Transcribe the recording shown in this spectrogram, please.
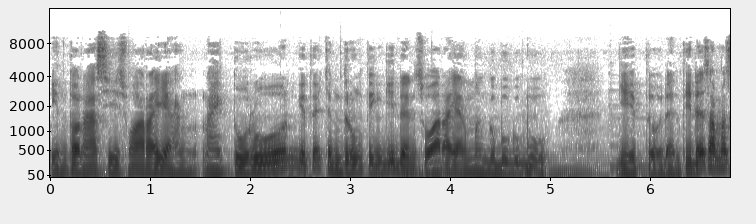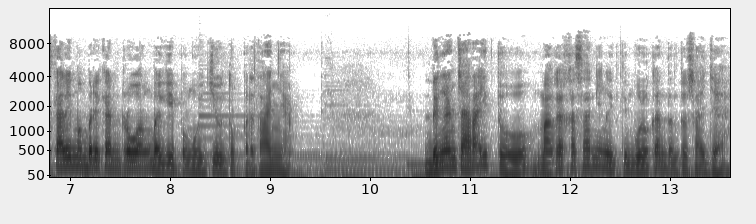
Intonasi suara yang naik turun gitu ya, cenderung tinggi dan suara yang menggebu-gebu gitu. Dan tidak sama sekali memberikan ruang bagi penguji untuk bertanya. Dengan cara itu, maka kesan yang ditimbulkan tentu saja.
